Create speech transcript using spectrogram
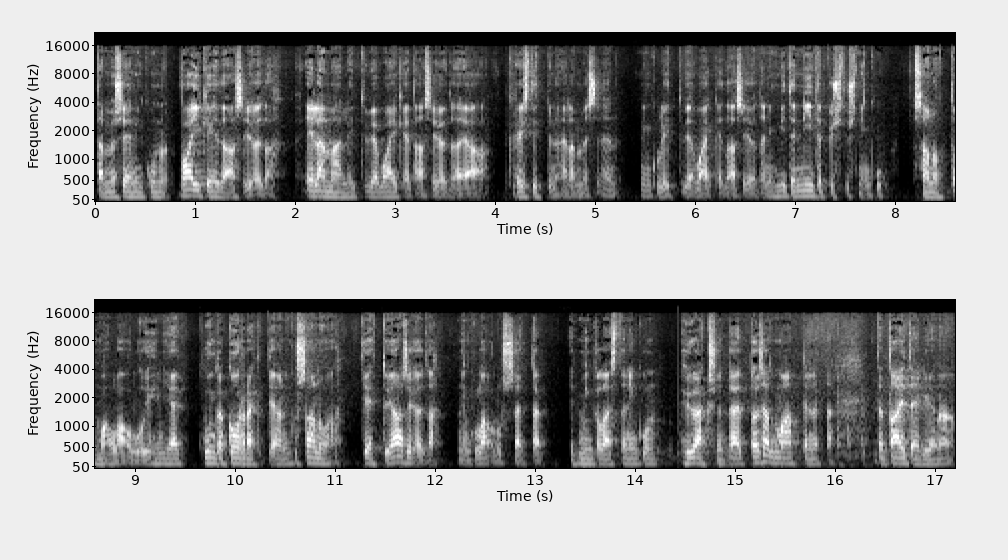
tämmöisiä niin kuin vaikeita asioita, elämään liittyviä vaikeita asioita ja kristittynä elämiseen niin kuin liittyviä vaikeita asioita, niin miten niitä pystyisi niin kuin sanottamaan lauluihin ja kuinka korrektia on niin kuin sanoa tiettyjä asioita niin kuin laulussa, että, että minkälaista niin kuin hyväksyntää. Että toisaalta mä ajattelen, että, että taiteilijana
